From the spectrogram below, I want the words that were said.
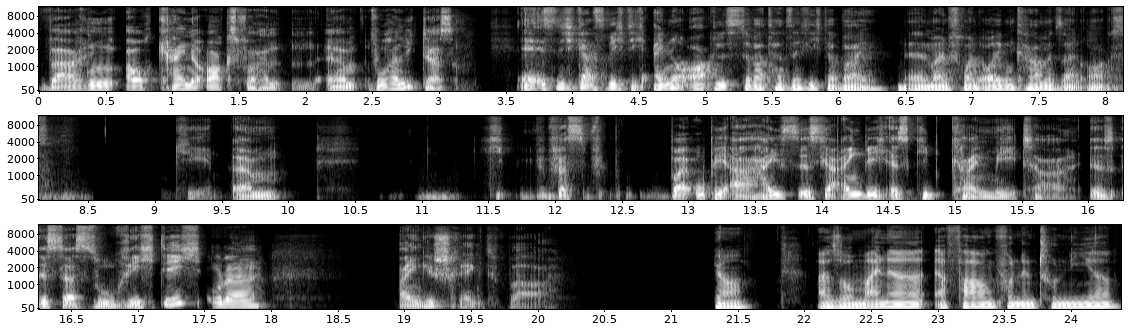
waren auch keine Orks vorhanden. Ähm, woran liegt das? Er ist nicht ganz richtig. Eine Ork-Liste war tatsächlich dabei. Äh, mein Freund Eugen kam mit seinen Orks. Okay. Ähm, was, bei OPA heißt es ja eigentlich, es gibt kein Meta. Ist, ist das so richtig oder eingeschränkt wahr? Ja, also meine Erfahrung von dem Turnier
